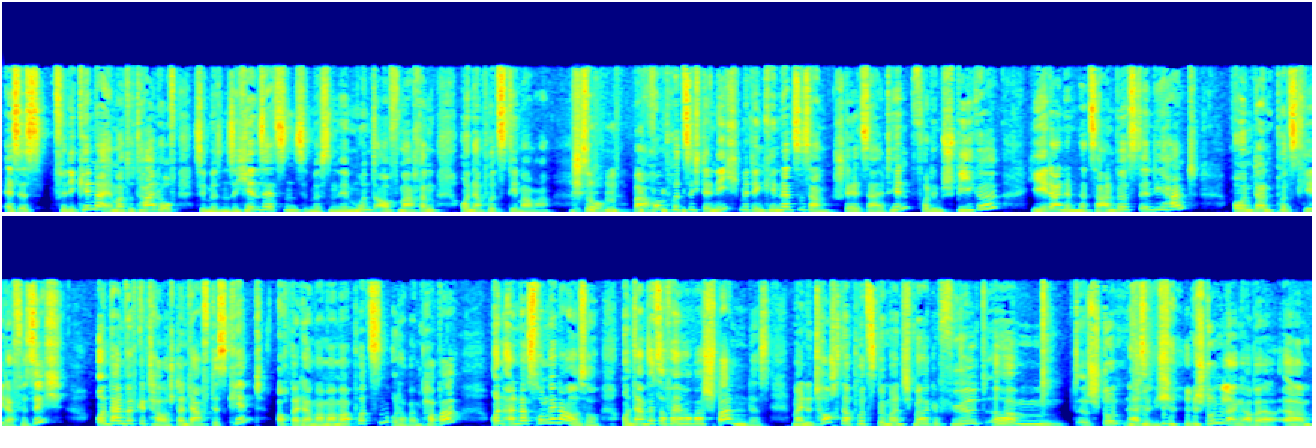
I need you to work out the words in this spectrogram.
Es ist für die Kinder immer total doof. Sie müssen sich hinsetzen, sie müssen den Mund aufmachen und dann putzt die Mama. So, warum putze ich denn nicht mit den Kindern zusammen? Stellt sie halt hin vor dem Spiegel, jeder nimmt eine Zahnbürste in die Hand und dann putzt jeder für sich und dann wird getauscht. Dann darf das Kind auch bei der Mama mal putzen oder beim Papa und andersrum genauso. Und dann wird es auf einmal was Spannendes. Meine Tochter putzt mir manchmal gefühlt ähm, Stunden, also nicht stundenlang, aber ähm,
